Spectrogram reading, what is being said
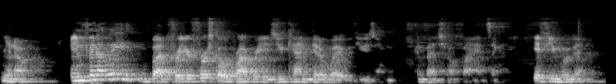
you know, infinitely, but for your first couple properties, you can get away with using conventional financing if you move in.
